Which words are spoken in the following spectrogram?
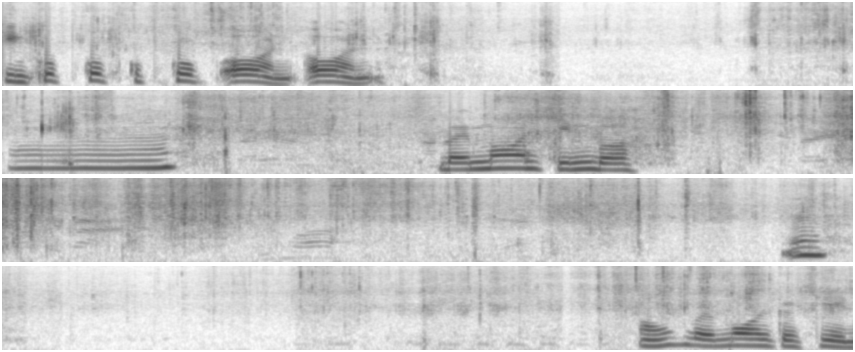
กินกบกบกบกบอ่อนอ่อนอืม ใบมอนกินบ่อืมเอาใบมอนก็กิน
